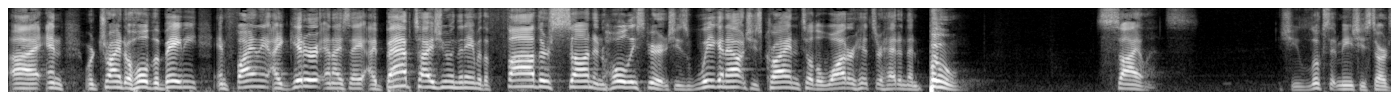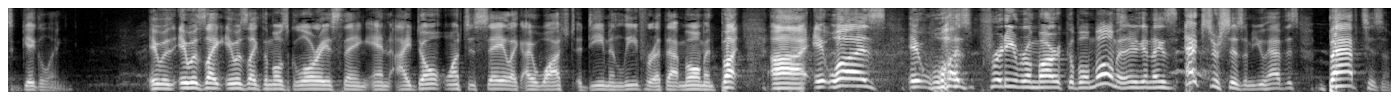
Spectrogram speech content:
Uh, and we're trying to hold the baby. And finally I get her and I say, I baptize you in the name of the Father, Son, and Holy Spirit. And she's wigging out and she's crying until the water hits her head and then boom silence. She looks at me and she starts giggling. It was, it was like it was like the most glorious thing, and I don't want to say like I watched a demon leave her at that moment, but uh, it was it was pretty remarkable moment. There's this exorcism. You have this baptism.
